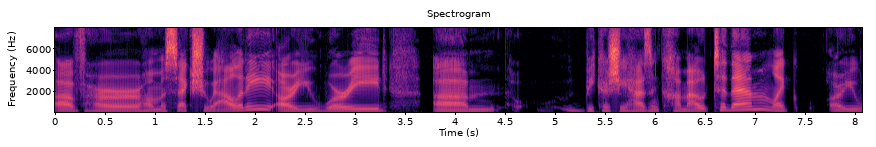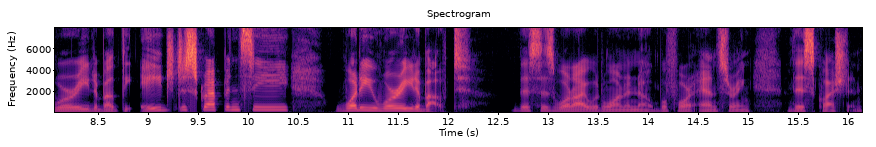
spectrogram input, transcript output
of her homosexuality? Are you worried um, because she hasn't come out to them? Like, are you worried about the age discrepancy? What are you worried about? This is what I would want to know before answering this question.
